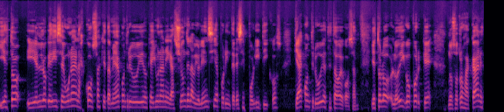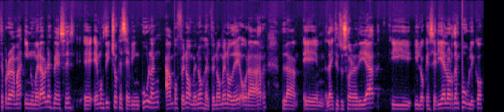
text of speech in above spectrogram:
Y esto, y él lo que dice, una de las cosas que también ha contribuido es que hay una negación de la violencia por intereses políticos que ha contribuido a este estado de cosas. Y esto lo, lo digo porque nosotros acá en este programa, innumerables veces, eh, hemos dicho que se vinculan ambos fenómenos, el fenómeno de orar la, eh, la institucionalidad y, y lo que sería el orden público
